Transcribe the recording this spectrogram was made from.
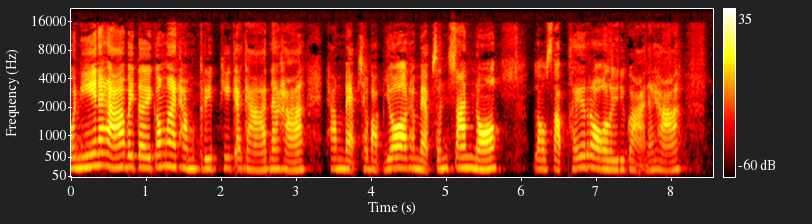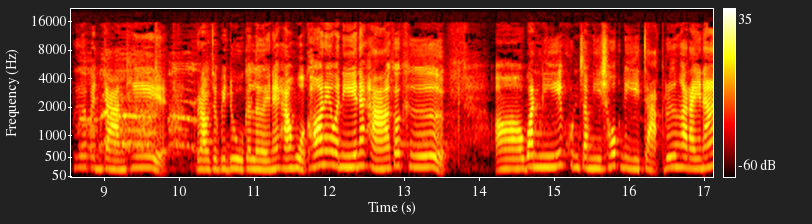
วันนี้นะคะใบเตยก็มาทำคลิปพิกอากาศนะคะทำแบบฉบับย่อทำแบบสั้นๆเนาะ เราสับให้รอเลยดีกว่านะคะ เพื่อเป็นการที่เราจะไปดูกันเลยนะคะ หัวข้อในวันนี้นะคะก็คืออวันนี้คุณจะมีโชคดีจากเรื่องอะไรนะ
